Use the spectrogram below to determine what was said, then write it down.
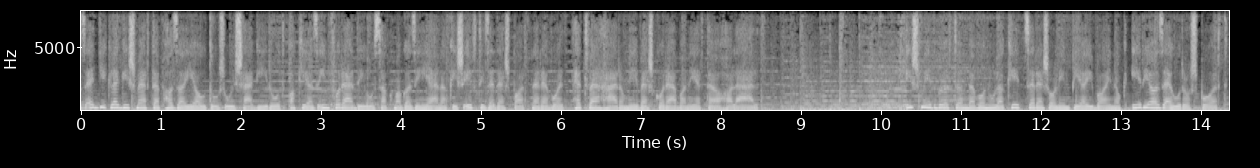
az egyik legismertebb hazai autós újságírót, aki az Inforádió szakmagazinjának is évtizedes partnere volt, 73 éves korában érte a halál. Ismét börtönbe vonul a kétszeres olimpiai bajnok, írja az Eurosport.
